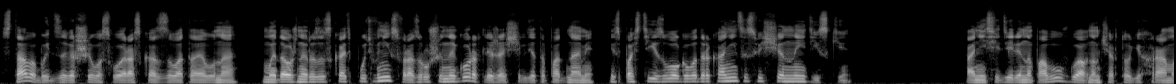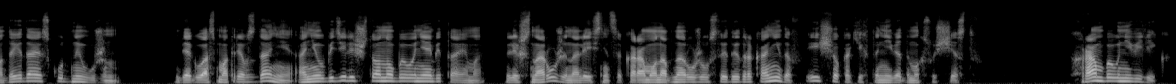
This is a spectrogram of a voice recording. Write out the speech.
«Стало быть», — завершила свой рассказ «Золотая луна», «мы должны разыскать путь вниз в разрушенный город, лежащий где-то под нами, и спасти из логова драконицы священные диски». Они сидели на полу в главном чертоге храма, доедая скудный ужин. Бегло осмотрев здание, они убедились, что оно было необитаемо. Лишь снаружи, на лестнице, Карамон обнаружил следы драконидов и еще каких-то неведомых существ. Храм был невелик.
